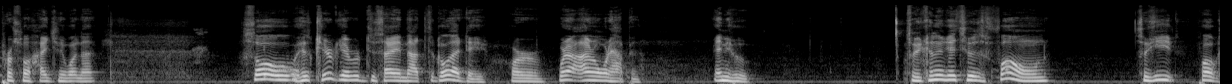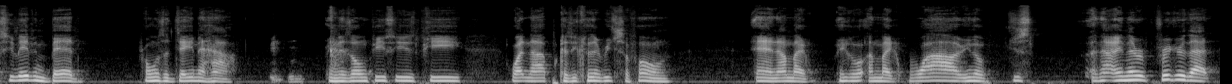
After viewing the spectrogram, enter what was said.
personal hygiene and whatnot. So his caregiver decided not to go that day, or what I don't know what happened. Anywho, so he couldn't get to his phone. So he, folks, he laid in bed for almost a day and a half mm-hmm. In his own PCs, P, whatnot, because he couldn't reach the phone. And I'm like, I'm like, wow, you know, just, and I never figured that,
